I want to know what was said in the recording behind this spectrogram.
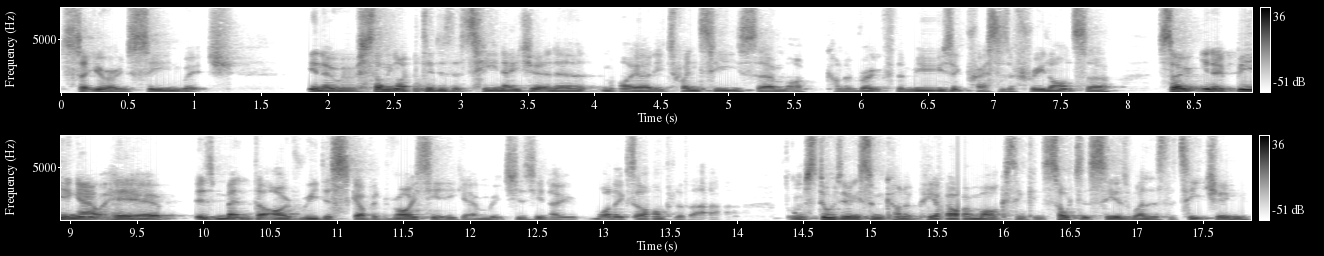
Set Your Own Scene, which you know was something I did as a teenager in a, my early twenties. Um, I kind of wrote for the music press as a freelancer. So you know, being out here has meant that I've rediscovered writing again, which is you know one example of that. I'm still doing some kind of PR and marketing consultancy as well as the teaching.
